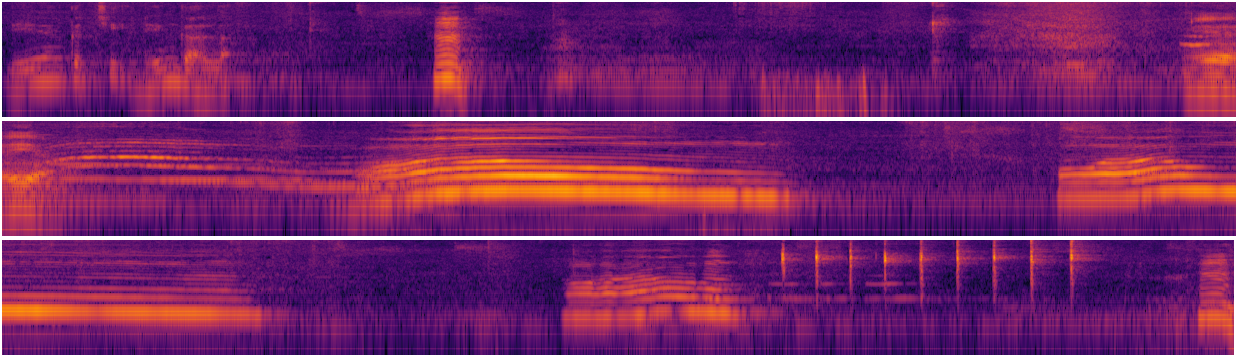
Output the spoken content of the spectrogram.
Dia yang kecil, dia yang galak. Hmm. Iya, iya. Wow. Wow. Wow. Hmm.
